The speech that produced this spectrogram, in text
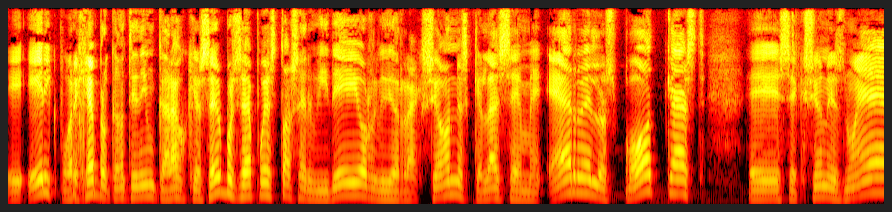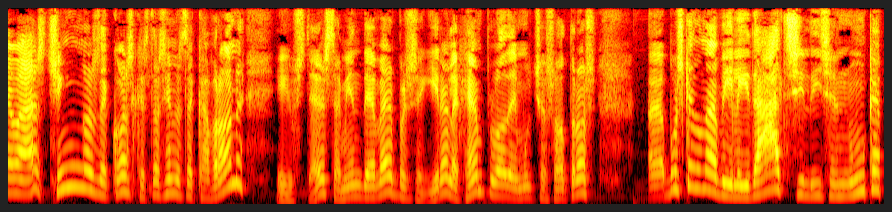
Eh, Eric, por ejemplo, que no tiene un carajo que hacer, pues se ha puesto a hacer videos, video reacciones, que la SMR, los podcasts, eh, secciones nuevas, chingos de cosas que está haciendo este cabrón. Y ustedes también deben pues, seguir el ejemplo de muchos otros. Eh, busquen una habilidad, si dicen, nunca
